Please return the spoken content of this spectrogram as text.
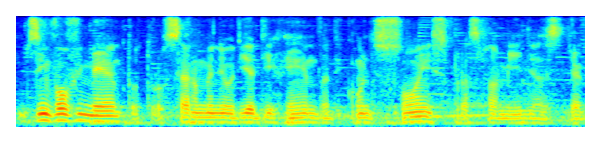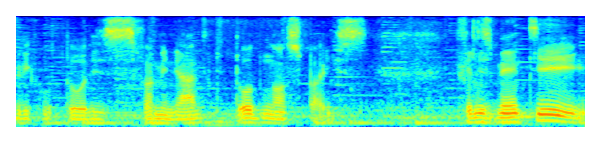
desenvolvimento, trouxeram melhoria de renda, de condições para as famílias de agricultores familiares de todo o nosso país. Infelizmente,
